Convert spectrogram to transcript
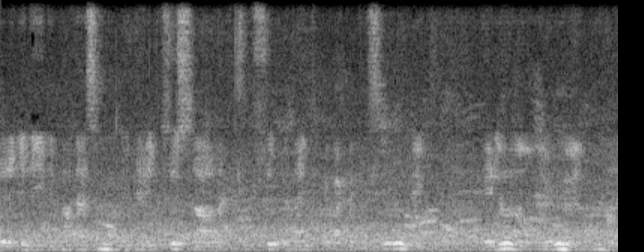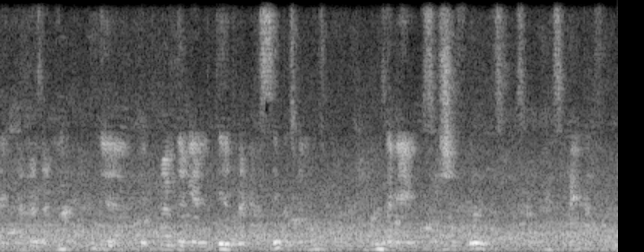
Il y a des, des plantations d'eucalyptus en Afrique du Sud, peut-être, qui peuvent de ça. Mais, et là, on a eu, dans les dernières années, beaucoup de, preuves de réalité à traverser parce que vous avez ces chiffres-là, c'est, bien performant.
